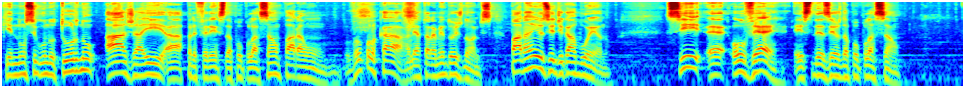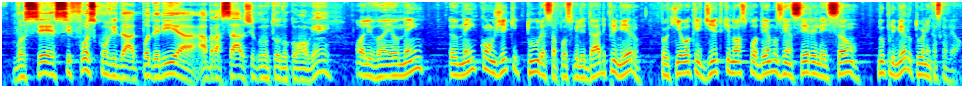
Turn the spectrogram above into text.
que num segundo turno haja aí a preferência da população para um. Vou colocar aleatoriamente dois nomes: Paranhos e Edgar Bueno. Se é, houver esse desejo da população, você, se fosse convidado, poderia abraçar o segundo turno com alguém? Olha, Ivan, eu nem, eu nem conjecturo essa possibilidade, primeiro, porque eu acredito que nós podemos vencer a eleição no primeiro turno em Cascavel.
